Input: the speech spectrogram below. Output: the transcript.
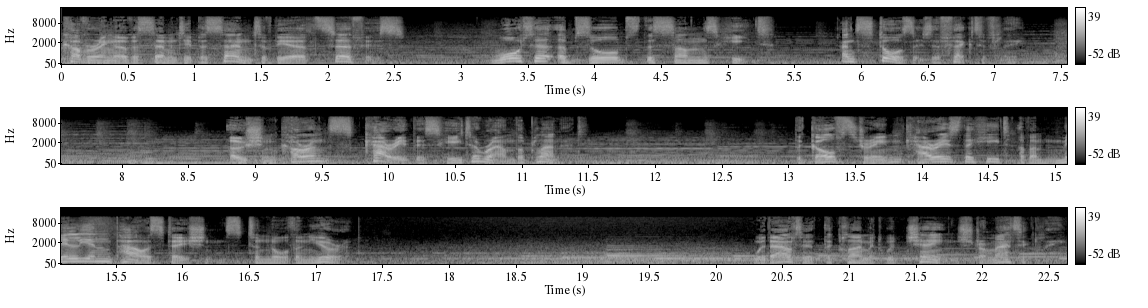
Covering over 70% of the Earth's surface, water absorbs the sun's heat and stores it effectively. Ocean currents carry this heat around the planet. The Gulf Stream carries the heat of a million power stations to northern Europe. Without it, the climate would change dramatically,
